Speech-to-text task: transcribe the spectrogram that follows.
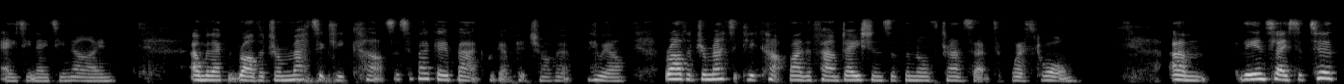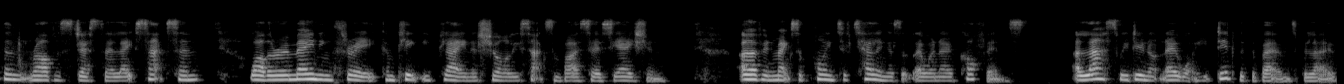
1889. And with a rather dramatically cut, so if I go back, we get a picture of it. Here we are, rather dramatically cut by the foundations of the North Transept West Wall. Um, the interlaced two of them rather suggest they're late Saxon, while the remaining three, completely plain, are surely Saxon by association. Irvine makes a point of telling us that there were no coffins. Alas, we do not know what he did with the bones below,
